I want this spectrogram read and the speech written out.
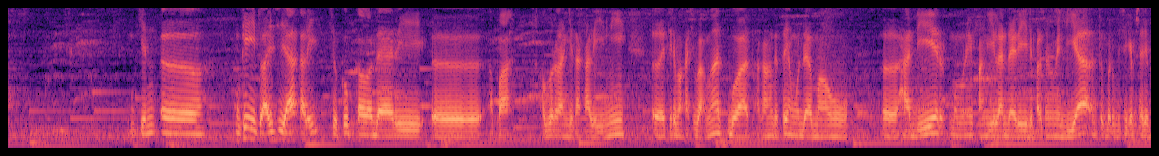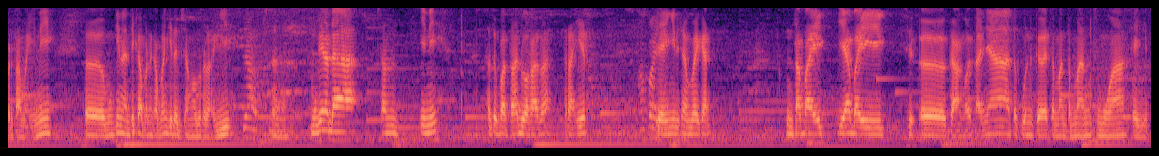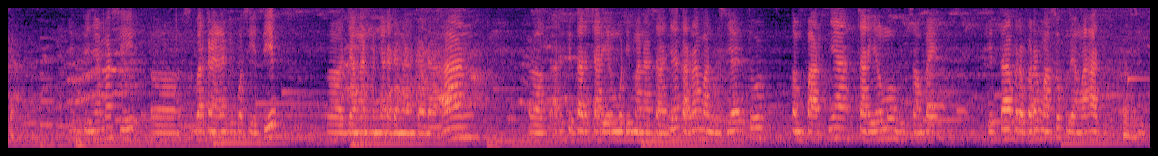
Mungkin eh mungkin itu aja sih ya kali. Cukup kalau dari eh, apa obrolan kita kali ini. Eh, terima kasih banget buat Akang Tete yang udah mau eh, hadir memenuhi panggilan dari Departemen Media untuk berbisik episode pertama ini. Eh, mungkin nanti kapan-kapan kita bisa ngobrol lagi. Siap Nah, mungkin ada pesan ini satu patah dua kata terakhir apa ya yang ingin disampaikan? Entah baik ya baik eh, ke anggotanya ataupun ke teman-teman semua kayak gitu. Intinya masih sebarkan energi positif eh, jangan menyerah dengan keadaan eh, harus kita harus cari ilmu di mana saja karena manusia itu tempatnya cari ilmu gitu sampai kita benar-benar masuk ke liang lahat. Sih.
